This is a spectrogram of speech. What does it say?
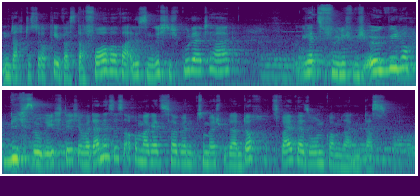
Und dachtest du, okay, was davor war, war alles ein richtig guter Tag jetzt fühle ich mich irgendwie noch nicht so richtig. Aber dann ist es auch immer ganz toll, wenn zum Beispiel dann doch zwei Personen kommen und sagen, das war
